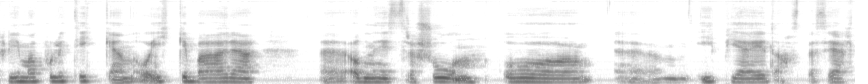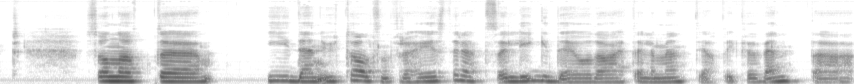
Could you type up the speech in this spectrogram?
klimapolitikken, og ikke bare Eh, administrasjon og EPA eh, e da, spesielt. Sånn at uh, i den uttalelsen fra Høyesterett så ligger det jo da et element i at de forventer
